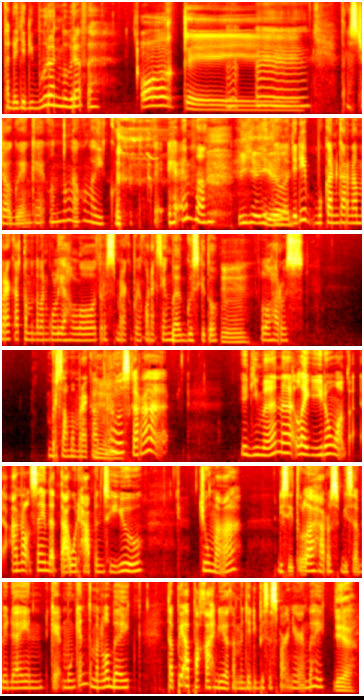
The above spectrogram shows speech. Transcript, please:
pada jadi buron beberapa Oke. Hmm. Terus cowok gue yang kayak untung aku nggak ikut. kayak ya emang. Iya gitu iya. loh. Jadi bukan karena mereka teman-teman kuliah lo, terus mereka punya koneksi yang bagus gitu, Hmm. lo harus bersama mereka Hmm. terus karena ya gimana? Like you don't want. I'm not saying that that would happen to you. Cuma di situlah harus bisa bedain. Kayak mungkin teman lo baik, tapi apakah dia akan menjadi business partner yang baik? Iya.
